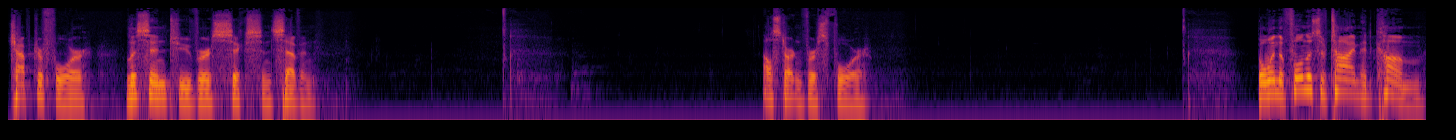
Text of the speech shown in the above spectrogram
chapter 4, Listen to verse 6 and 7. I'll start in verse 4. But when the fullness of time had come,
